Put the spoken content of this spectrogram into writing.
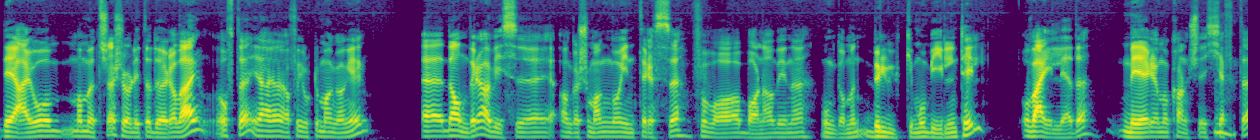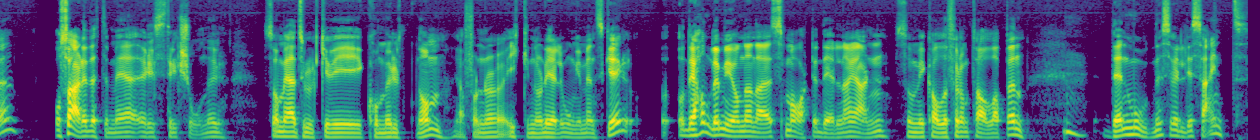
Det er jo Man møter seg sjøl litt i døra der, ofte. Jeg har iallfall gjort det mange ganger. Eh, det andre er å vise engasjement og interesse for hva barna dine, ungdommen, bruker mobilen til. Og veilede, mer enn å kanskje kjefte. Og så er det dette med restriksjoner som jeg tror ikke vi kommer utenom, iallfall når, ikke når det gjelder unge mennesker. Og det handler mye om den der smarte delen av hjernen som vi kaller frontallappen. Den modnes veldig seint.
